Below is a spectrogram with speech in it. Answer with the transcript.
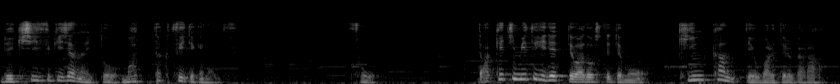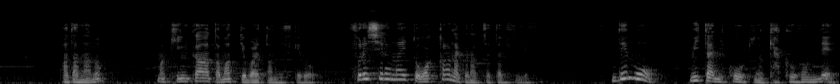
歴史好きじゃないと全くついていけないんです。そう。明智光秀ってワードしてても金冠って呼ばれてるからあだ名の、まあ、金冠頭って呼ばれたんですけどそれ知らないと分からなくなっちゃったりするんですよ。でも三谷幸喜の脚本で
